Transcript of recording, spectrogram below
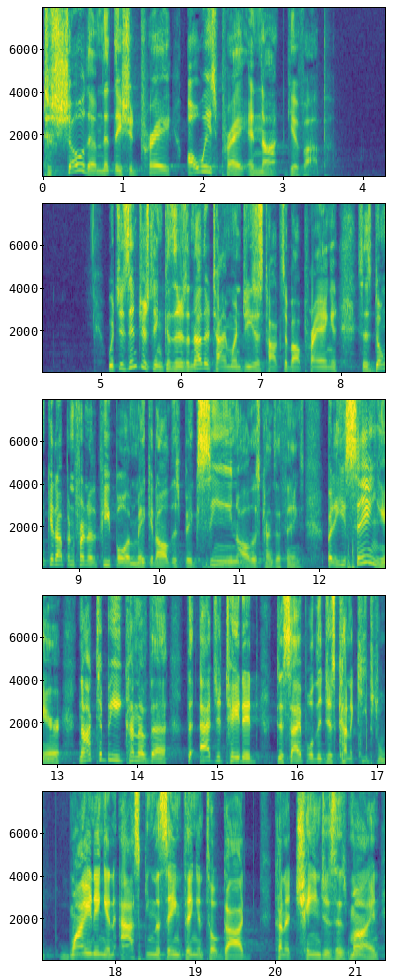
to show them that they should pray, always pray, and not give up. Which is interesting because there's another time when Jesus talks about praying and says, Don't get up in front of the people and make it all this big scene, all those kinds of things. But he's saying here not to be kind of the, the agitated disciple that just kind of keeps whining and asking the same thing until God kind of changes his mind.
